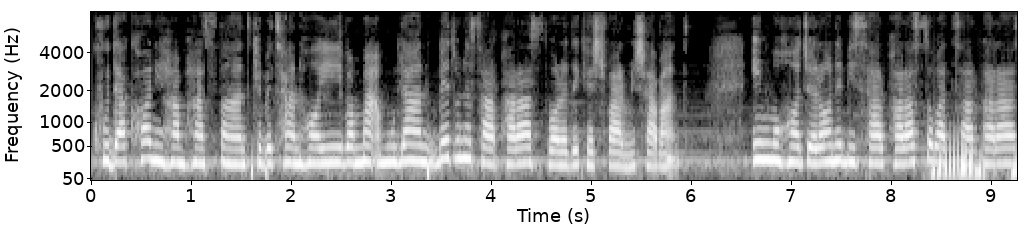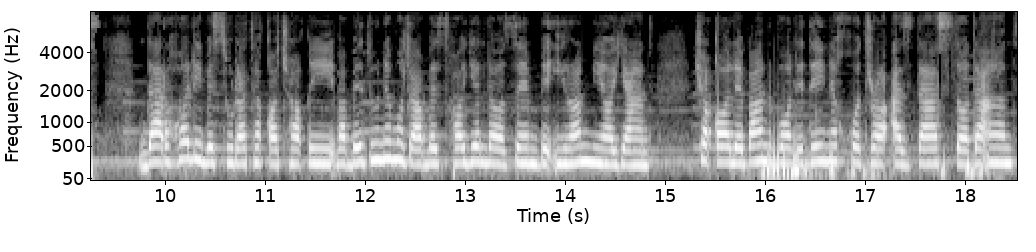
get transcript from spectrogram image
کودکانی هم هستند که به تنهایی و معمولا بدون سرپرست وارد کشور می شوند این مهاجران بی سرپرست و بد سرپرست در حالی به صورت قاچاقی و بدون مجوزهای لازم به ایران می آیند که غالبا والدین خود را از دست داده اند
